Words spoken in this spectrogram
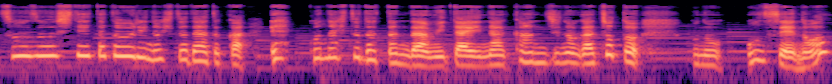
想像していた通りの人だとか、え、こんな人だったんだ、みたいな感じのが、ちょっと、この音声の、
